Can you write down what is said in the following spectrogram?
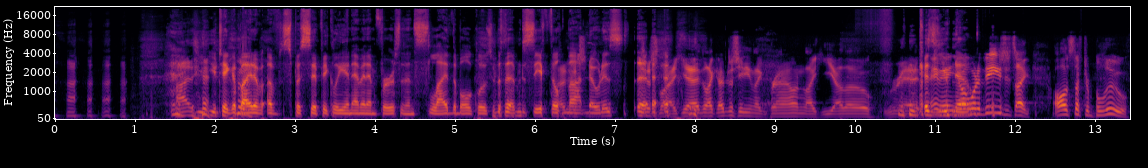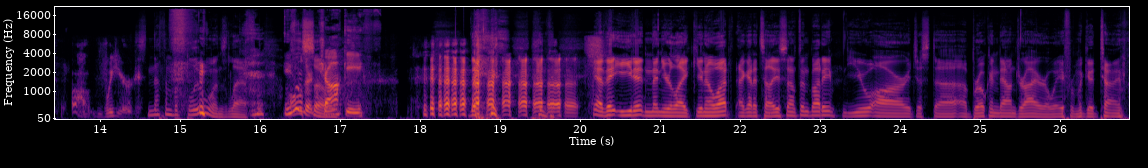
Uh, you, you take a bite of, of specifically an M&M first, and then slide the bowl closer to them to see if they'll I'm not just- notice. Just like yeah, like I'm just eating like brown, like yellow, red. 'Cause hey, you man, you want know. one of these? It's like all the stuff are blue. Oh, weird. There's nothing but blue ones left. These ones are chalky. Yeah, they eat it, and then you're like, you know what? I got to tell you something, buddy. You are just uh, a broken down dryer away from a good time.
